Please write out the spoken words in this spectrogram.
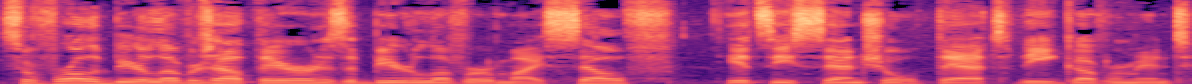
So, for all the beer lovers out there, and as a beer lover myself, it's essential that the government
